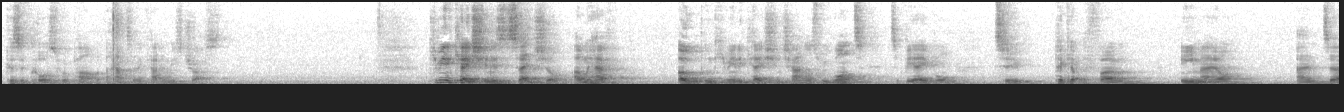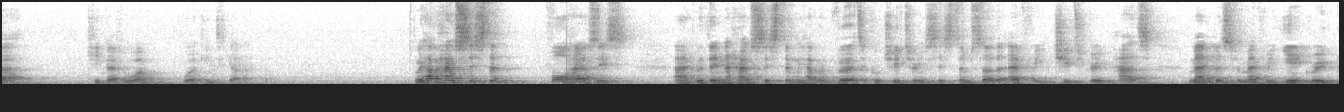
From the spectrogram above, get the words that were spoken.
because of course we're part of the Hampton Academies trust. Communication is essential, and we have open communication channels. We want to be able to pick up the phone, email, and uh, keep everyone working together. We have a house system, four houses, and within the house system we have a vertical tutoring system so that every tutor group has members from every year group.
